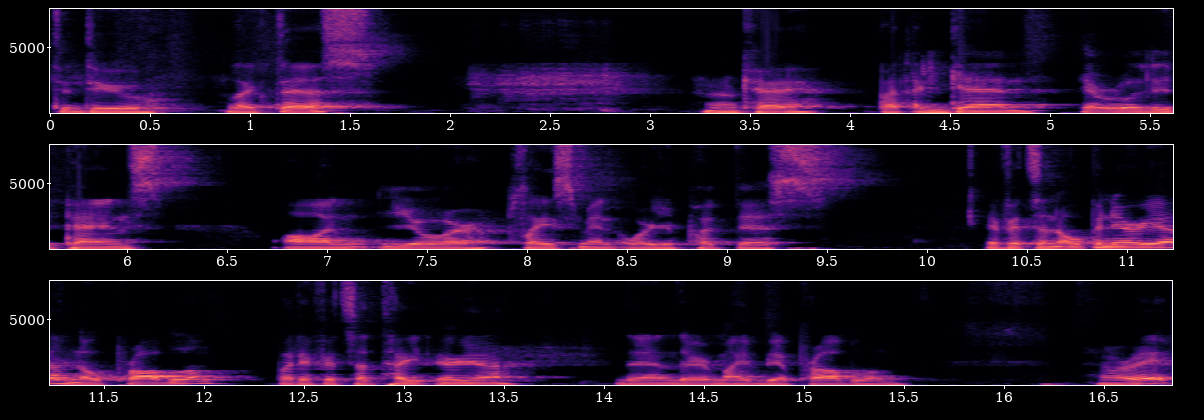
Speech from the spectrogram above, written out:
to do like this. Okay. But again, it really depends on your placement where you put this. If it's an open area, no problem. But if it's a tight area, then there might be a problem. All right.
